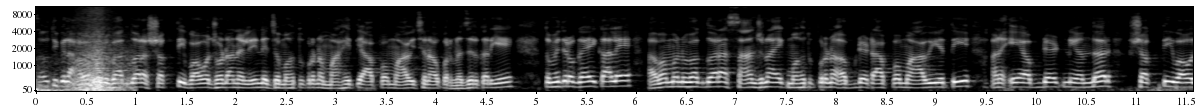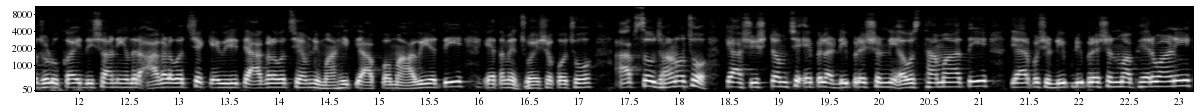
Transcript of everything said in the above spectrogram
સૌથી પહેલાં હવામાન વિભાગ દ્વારા શક્તિ વાવાઝોડાને લઈને જે મહત્વપૂર્ણ માહિતી આપવામાં આવી છે એના ઉપર નજર કરીએ. તો મિત્રો, ગઈકાલે હવામાન વિભાગ દ્વારા સાંજના એક મહત્વપૂર્ણ અપડેટ આપવામાં આવી હતી અને એ અપડેટની અંદર શક્તિ વાવાઝોડું કઈ દિશાની અંદર આગળ વધશે, કેવી રીતે આગળ વધશે એમની માહિતી આપવામાં આવી હતી એ તમે જોઈ શકો છો. આપ સૌ જાણો છો કે આ સિસ્ટમ છે એ પહેલાં ડિપ્રેશનની અવસ્થામાં હતી, ત્યાર પછી ડીપ ડિપ્રેશનમાં ફેરવાણી,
